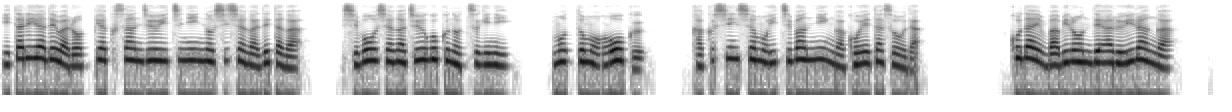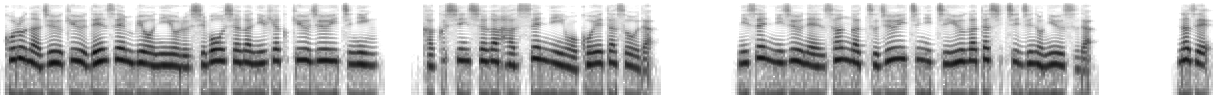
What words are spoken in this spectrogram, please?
イタリアでは631人の死者が出たが、死亡者が中国の次に、最も多く、革新者も1万人が超えたそうだ。古代バビロンであるイランが、コロナ19伝染病による死亡者が291人、革新者が8000人を超えたそうだ。2020年3月11日夕方7時のニュースだ。なぜ、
